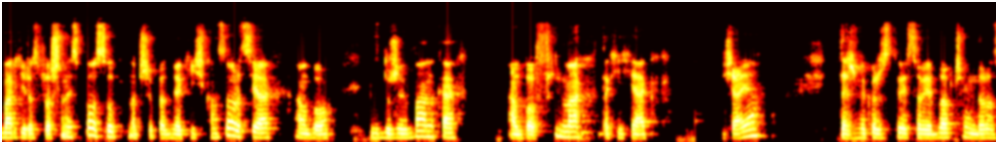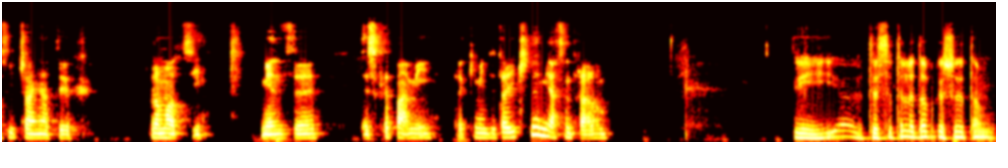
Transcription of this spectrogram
bardziej rozproszony sposób, na przykład w jakichś konsorcjach, albo w dużych bankach, albo w firmach takich jak Ziaja. Też wykorzystuje sobie blockchain do rozliczania tych promocji między sklepami takimi detalicznymi a centralą. I to jest o tyle dobre, że tam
